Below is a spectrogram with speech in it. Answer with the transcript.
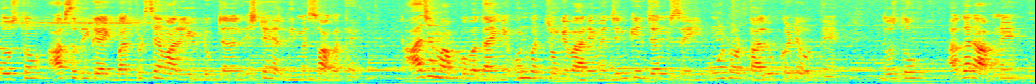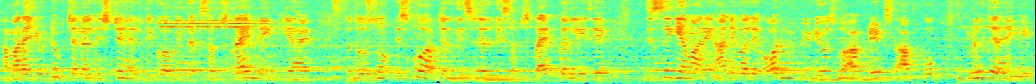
दोस्तों, आप सभी का एक बार फिर से हमारे YouTube चैनल स्टे हेल्दी में स्वागत है। आज हम आपको बताएँगे उन बच्चों के बारे में जिनके जन्म से ही ऊँट और तालु कटे होते हैं। दोस्तों, अगर आपने हमारा YouTube चैनल स्टे हेल्दी को अभी तक सब्सक्राइब नहीं किया है तो दोस्तों, इसको आप जल्दी से जल्दी सब्सक्राइब कर लीजिए, जिससे कि हमारे आने वाले और भी वीडियोज़ व अपडेट्स आपको मिलते रहेंगे।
